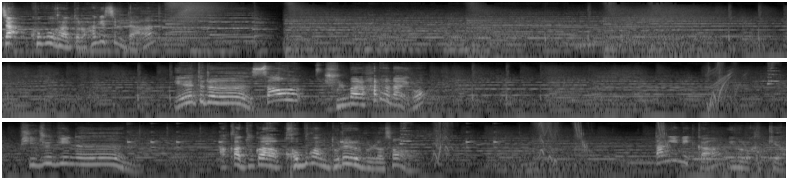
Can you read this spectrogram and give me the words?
자, 고고 가도록 하겠습니다. 얘네들은 싸울 줄만 하려나 이거? 비주기는 아까 누가 거북왕 노래를 불러서 땅이니까 이걸로 갈게요.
